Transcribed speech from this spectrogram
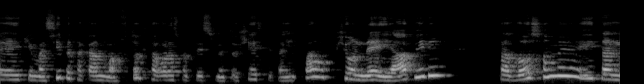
ε, και μας είπε θα κάνουμε αυτό και θα αγοράσουμε αυτές τις μετοχές και τα λοιπά. Πιο νέοι άπειροι, τα δώσαμε, ήταν,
